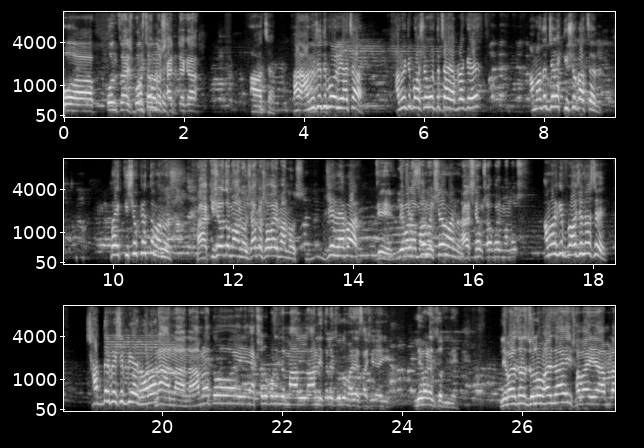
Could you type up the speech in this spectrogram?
আহ, পঞ্চাশ পঞ্চান্ন ষাট টাকা। আচ্ছা। আর আমি যদি বলি আচ্ছা আমি একটু প্রশ্ন করতে চাই আপনাকে। আমাদের যারা কৃষক আছেন ভাই কৃষকরা তো মানুষ। হ্যাঁ কিশোর তো মানুষ আমরা সবাই মানুষ। যে লেবার যে লেবার মানুষ। হ্যাঁ সবাই মানুষ। আমার কি প্রয়োজন আছে? সাধ্যের বেশি পেঁয়াজ ভরা না না না আমরা তো একশোর উপরে যে মাল আনি তাহলে জুলুম হয়ে যায় চাষি লেবারের জন্য। লেবারের জন্য জুলুম হয়ে যায় সবাই আমরা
